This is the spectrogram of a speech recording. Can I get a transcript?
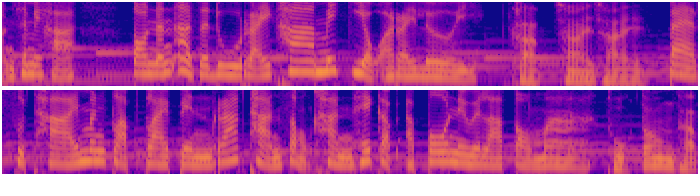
รใช่ไหมคะ ตอนนั้นอาจจะดูไร้ค่าไม่เกี่ยวอะไรเลย ครับ ใช่ใช่แต่สุดท้ายมันกลับกลายเป็นรากฐานสำคัญให้กับ Apple ในเวลาต่อมา ถูกต้องครับ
